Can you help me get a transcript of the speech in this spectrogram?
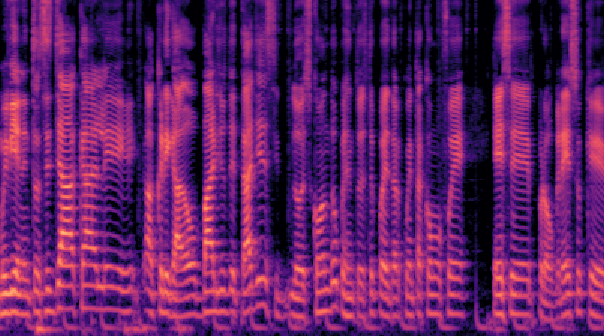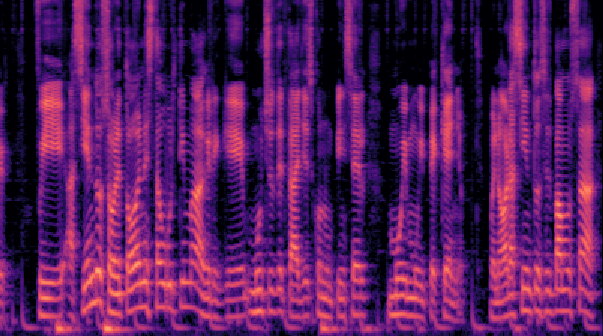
Muy bien, entonces ya acá le he agregado varios detalles, si lo escondo, pues entonces te puedes dar cuenta cómo fue ese progreso que fui haciendo. Sobre todo en esta última agregué muchos detalles con un pincel muy muy pequeño. Bueno, ahora sí entonces vamos a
